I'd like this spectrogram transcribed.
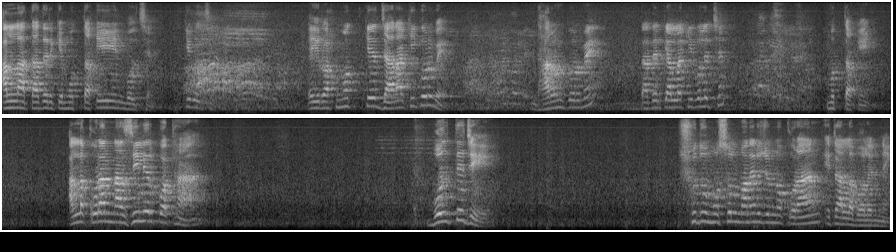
আল্লাহ তাদেরকে মোত্তাকিন বলছেন। কি বলছেন? এই রহমতকে যারা কি করবে? ধারণ করবে, তাদেরকে আল্লাহ কি বলেছেন? মোত্তাকিন। আল্লাহ কোরআন নাজিলের কথা বলতে যে শুধু মুসলমানের জন্য কোরআন, এটা আল্লাহ বলেন নেই।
